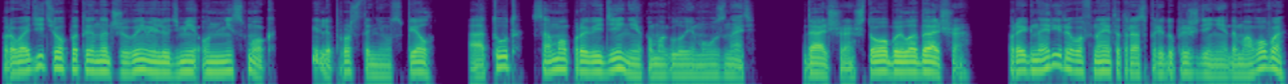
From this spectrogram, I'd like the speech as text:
Проводить опыты над живыми людьми он не смог, или просто не успел, а тут само провидение помогло ему узнать. Дальше, что было дальше? Проигнорировав на этот раз предупреждение домового,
